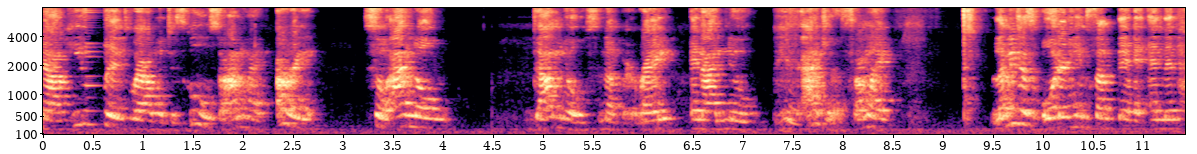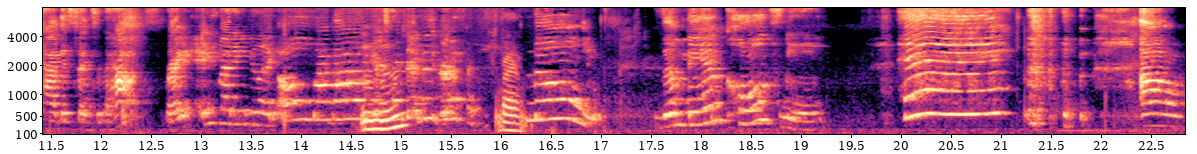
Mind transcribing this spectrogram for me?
Now he lived where I went to school, so I'm like, all right. So I know Domino's number, right? And I knew his address. So I'm like, let me just order him something and then have it sent to the house, right? Anybody can be like, oh my god, mm-hmm. your girlfriend. Right. No, the man calls me. Hey. um,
